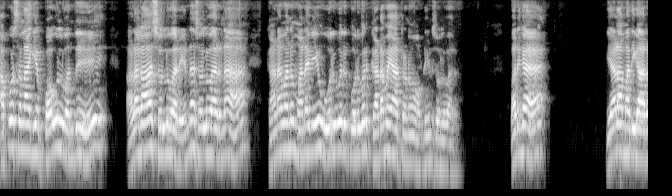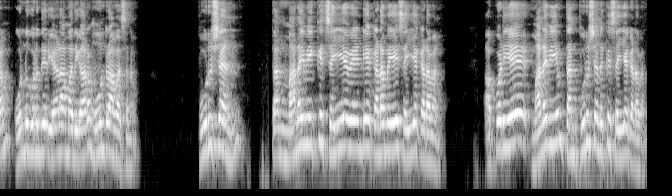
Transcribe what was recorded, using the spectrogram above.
அப்போசலாகிய பவுல் வந்து அழகா சொல்லுவார். என்ன சொல்லுவாருன்னா கணவனும் மனைவியும் ஒருவருக்கு ஒருவர் கடமையாற்றணும் அப்படின்னு சொல்லுவார். பாருங்க. ஏழாம் அதிகாரம் ஒன்று குருந்தீர் ஏழாம் அதிகாரம் மூன்றாம் வசனம். புருஷன் தன் மனைவிக்கு செய்ய வேண்டிய கடமையை செய்ய கடவன். அப்படியே மனைவியும் தன் புருஷனுக்கு செய்ய கடவன்.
